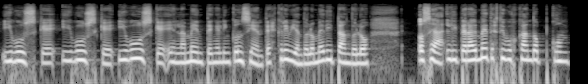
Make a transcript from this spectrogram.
y busque y busque y busque en la mente, en el inconsciente, escribiéndolo, meditándolo. O sea, literalmente estoy buscando con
